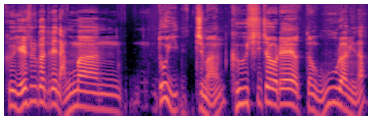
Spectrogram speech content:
그 예술가들의 낭만도 있지만 그 시절의 어떤 우울함이나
